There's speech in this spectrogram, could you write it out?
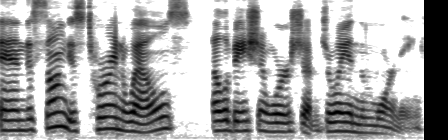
And the song is Tauren Wells, Elevation Worship, Joy in the Morning.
